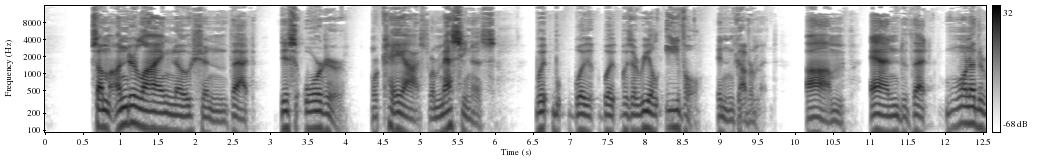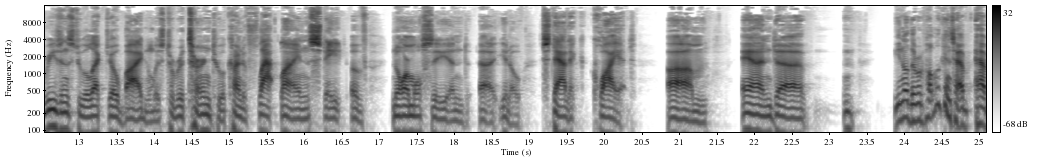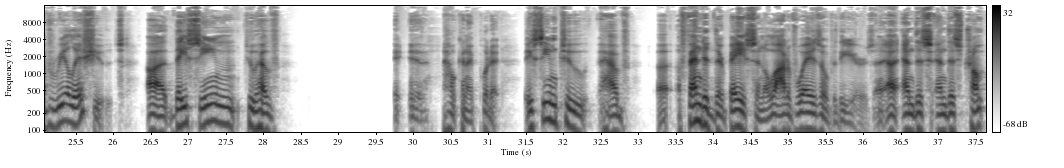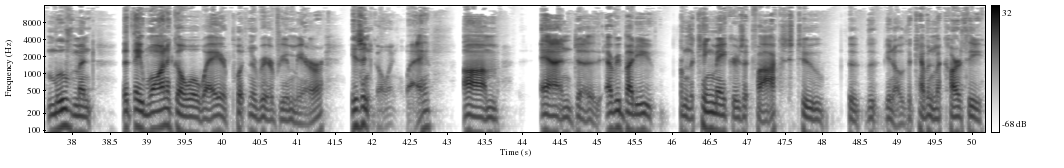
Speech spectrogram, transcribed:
some underlying notion that disorder or chaos or messiness w- w- w- was a real evil in government. Um, and that one of the reasons to elect Joe Biden was to return to a kind of flatline state of normalcy and uh, you know static quiet. Um, and uh, you know the Republicans have have real issues. Uh, they seem to have uh, uh, how can I put it? They seem to have uh, offended their base in a lot of ways over the years, and this and this Trump movement that they want to go away or put in the rearview mirror isn't going away. Um, and uh, everybody from the kingmakers at Fox to the, the you know the Kevin McCarthy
